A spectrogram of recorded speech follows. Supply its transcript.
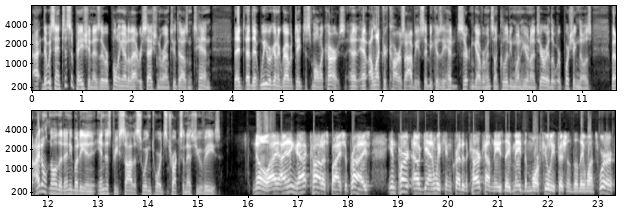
I, there was anticipation as they were pulling out of that recession around 2010 that uh, that we were going to gravitate to smaller cars, uh, electric cars, obviously, because they had certain governments, including one here in Ontario, that were pushing those. But I don't know that anybody in the industry saw the swing towards trucks and SUVs. No, I, I think that caught us by surprise. In part, again, we can credit the car companies. They've made them more fuel efficient than they once were.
